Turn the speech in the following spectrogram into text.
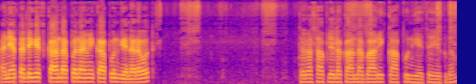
आणि आता लगेच कांदा पण आम्ही कापून घेणार आहोत. तर असा आपल्याला कांदा बारीक कापून घ्यायचा आहे एकदम.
